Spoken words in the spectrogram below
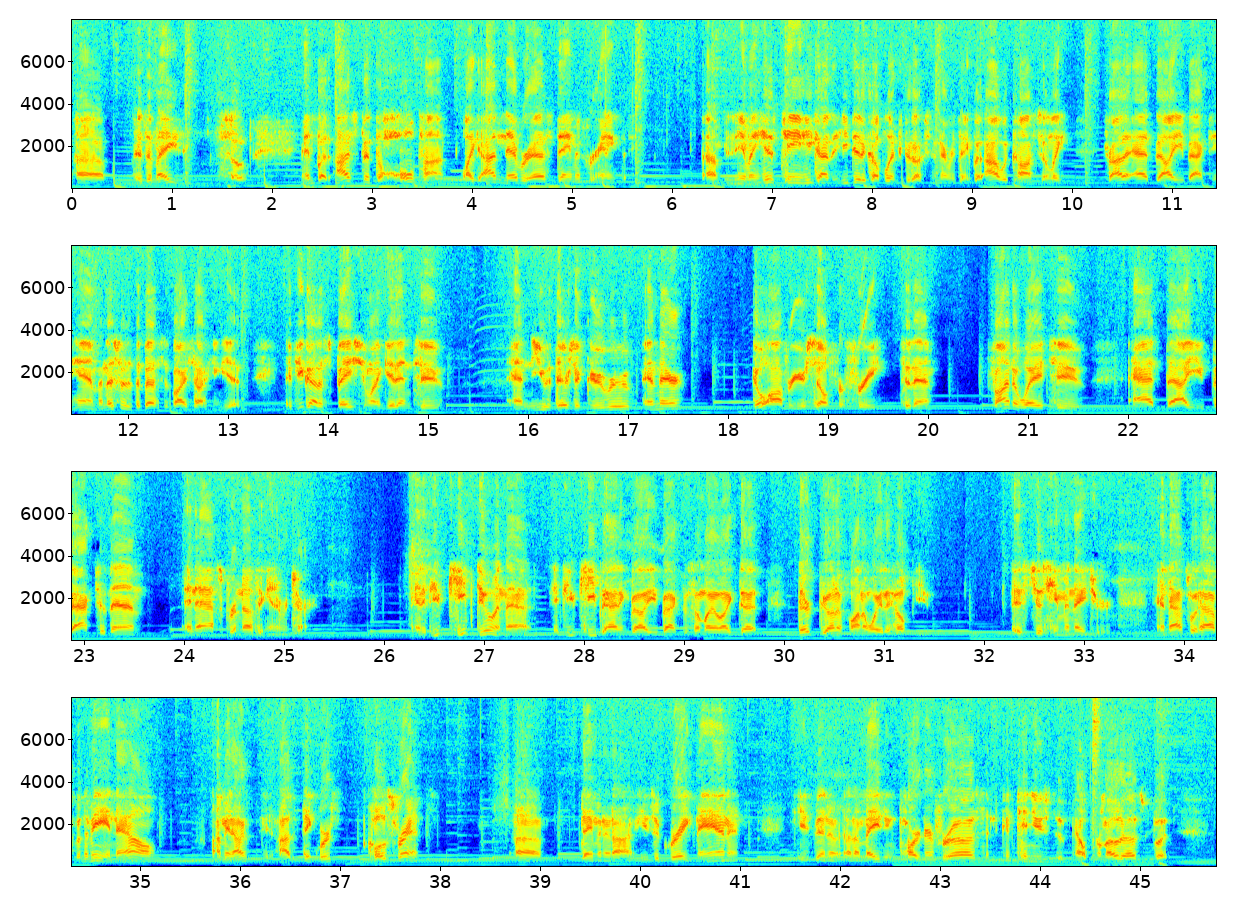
uh, is amazing. So, and but I spent the whole time like I never asked Daymond for anything. Um, I mean, his team he of he did a couple introductions and everything, but I would constantly try to add value back to him. And this is the best advice I can give. If you got a space you want to get into, and you there's a guru in there, go offer yourself for free to them. Find a way to add value back to them and ask for nothing in return. And if you keep doing that, if you keep adding value back to somebody like that, they're going to find a way to help you. It's just human nature. And that's what happened to me. And now, I mean, I, I think we're close friends, uh, Daymond and I. He's a great man and he's been a, an amazing partner for us and continues to help promote us. But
